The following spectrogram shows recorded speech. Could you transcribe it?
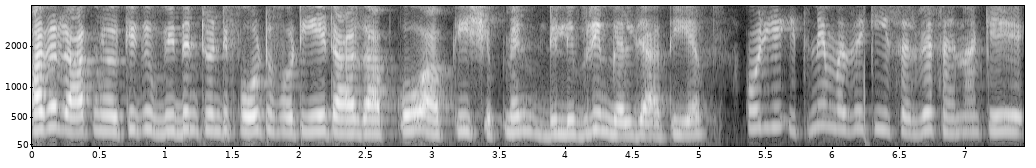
अगर रात में हो, क्योंकि within twenty four to forty eight hours आपको आपकी शिपमेंट डिलीवरी मिल जाती है। और ये इतने मज़े की सर्विस है ना कि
